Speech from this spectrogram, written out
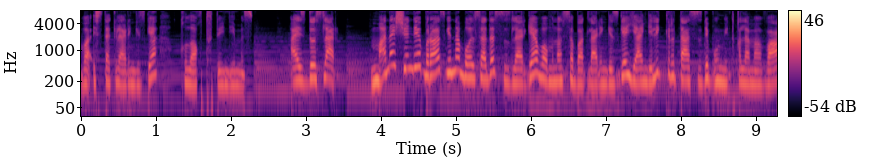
va istaklaringizga quloq tuting deymiz. Aziz do'stlar mana shunday birozgina bo'lsada sizlarga va munosabatlaringizga yangilik kiritasiz deb umid qilaman va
